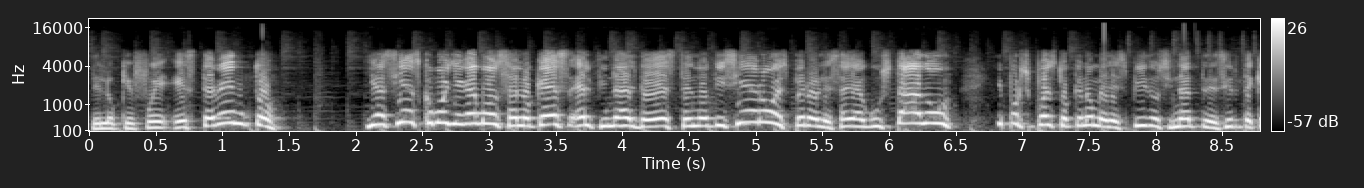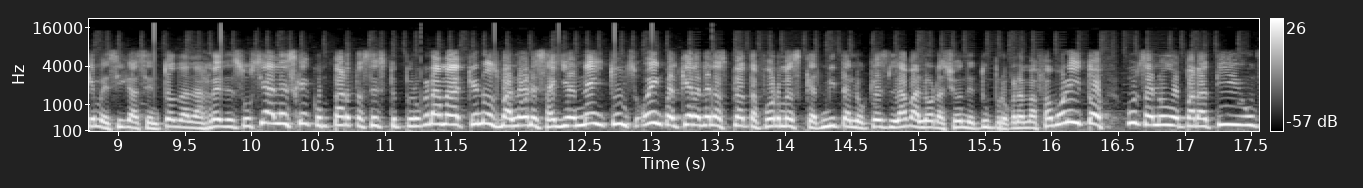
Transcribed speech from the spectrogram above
de lo que fue este evento. Y así es como llegamos a lo que es el final de este noticiero. Espero les haya gustado. Y por supuesto que no me despido sin antes decirte que me sigas en todas las redes sociales, que compartas este programa, que nos valores allá en iTunes o en cualquiera de las plataformas que admitan lo que es la valoración de tu programa favorito. Un saludo para ti, un,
